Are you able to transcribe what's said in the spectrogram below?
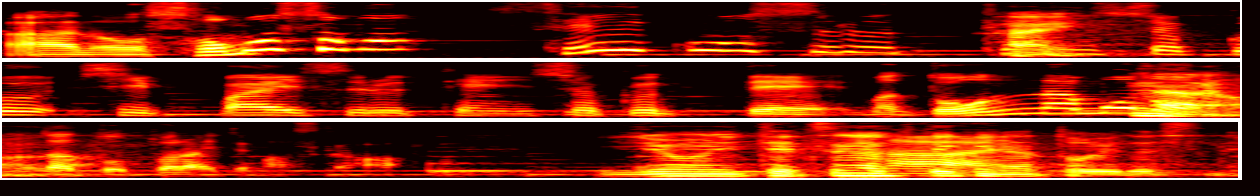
あの、そもそも成功する転職、失敗する転職って、まあ、どんなものだと捉えてますか？非常に哲学的な問いですね。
